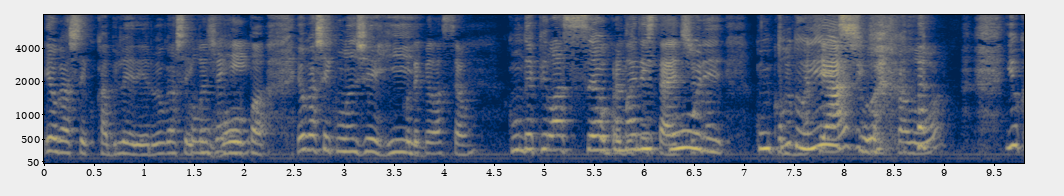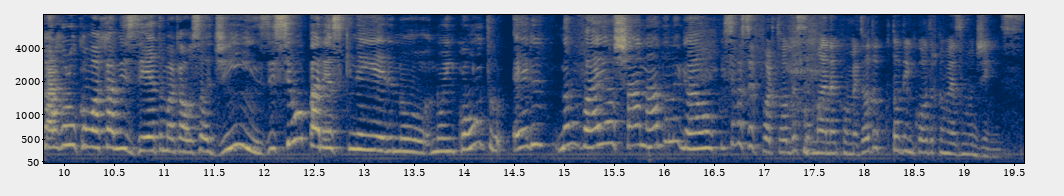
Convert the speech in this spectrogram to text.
eu gastei com cabeleireiro, eu gastei Com com, lingerie. roupa, eu gastei com lingerie, Com depilação. com depilação, Com com, manicure, com Com tudo maquiagem, isso. a gente falou. E o cara colocou uma camiseta, uma calça jeans, e se eu apareço que nem ele no, no encontro, ele não vai achar nada legal. E se você for toda semana comer todo, todo encontro com o mesmo jeans?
